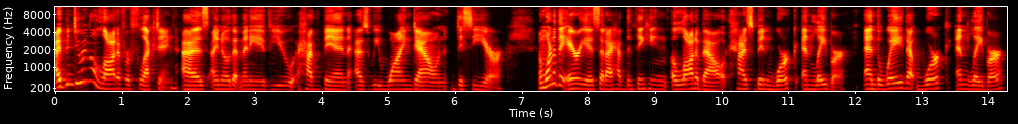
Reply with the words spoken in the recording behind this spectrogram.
I've been doing a lot of reflecting, as I know that many of you have been, as we wind down this year. And one of the areas that I have been thinking a lot about has been work and labor, and the way that work and labor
